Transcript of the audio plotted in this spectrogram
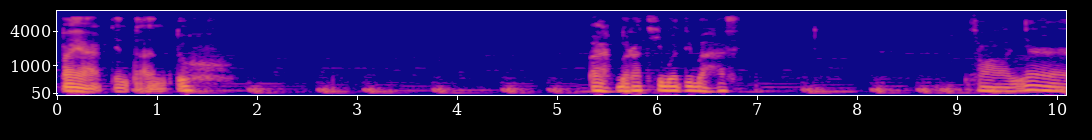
apa ya percintaan tuh eh berat sih buat dibahas. Soalnya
